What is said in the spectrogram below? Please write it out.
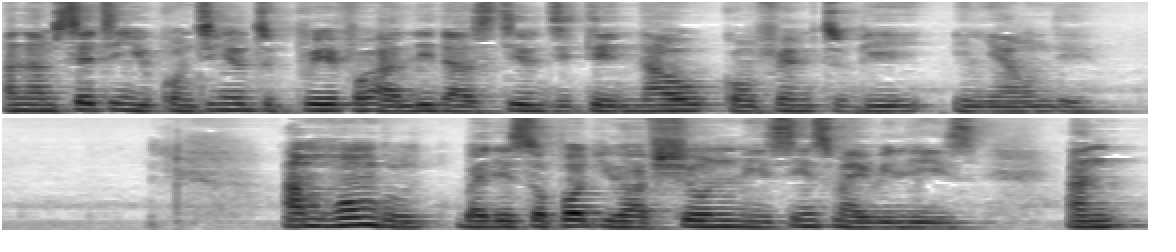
And I'm certain you continue to pray for our leaders still detained, now confirmed to be in Yaoundé. I'm humbled by the support you have shown me since my release, and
